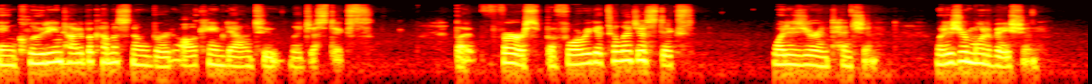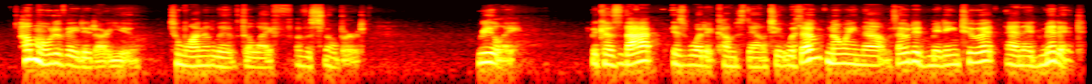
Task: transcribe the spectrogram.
including how to become a snowbird, all came down to logistics. But first, before we get to logistics, what is your intention? What is your motivation? How motivated are you to want to live the life of a snowbird? Really? Because that is what it comes down to. Without knowing that, without admitting to it, and admit it,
